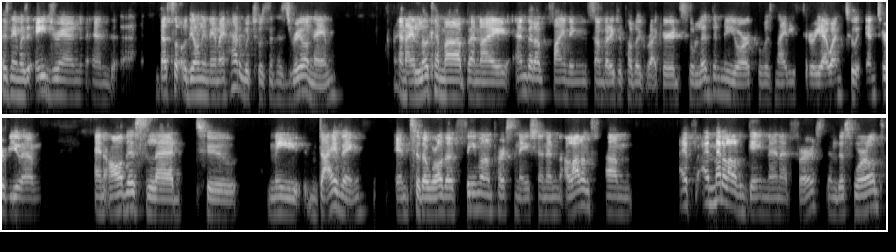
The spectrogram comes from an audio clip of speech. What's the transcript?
His name was Adrian, and that's the, only name I had, which wasn't his real name. And I look him up and I ended up finding somebody through public records who lived in New York who was 93. I went to interview him. And all this led to me diving into the world of female impersonation. And a lot of, um, I, I met a lot of gay men at first in this world.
